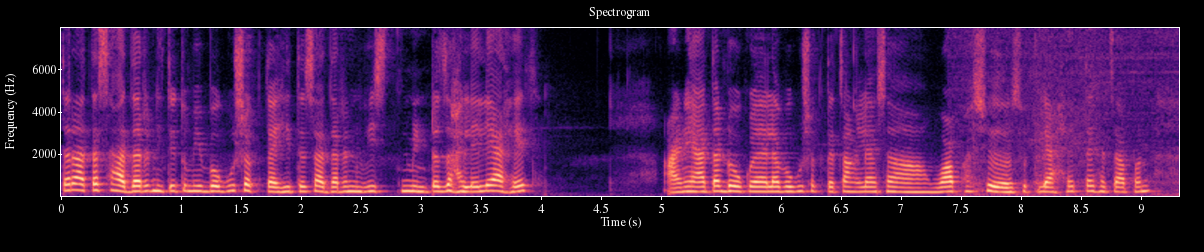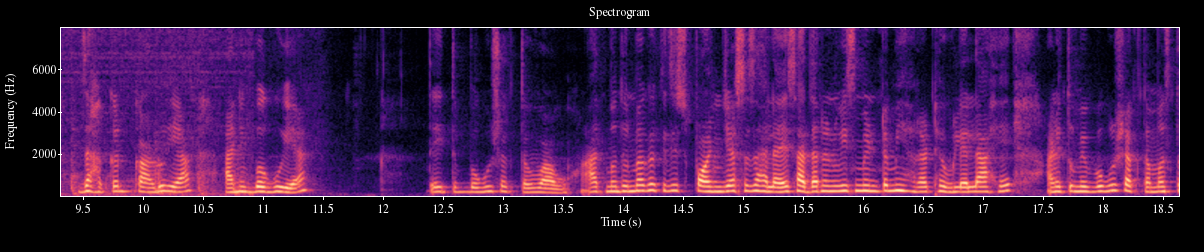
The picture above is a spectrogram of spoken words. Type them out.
तर आता साधारण इथे तुम्ही बघू शकता इथं साधारण वीस मिनटं झालेले आहेत. आणि आता ढोकळ्याला बघू शकता चांगल्या असा वाफा श सुटल्या आहेत. तर ह्याचं आपण झाकण काढूया आणि बघूया. तर इथं बघू शकता वाव. आतमधून बघा किती स्पॉन्जी असं झालं आहे. साधारण वीस मिनटं मी ह्याला ठेवलेलं आहे. आणि तुम्ही बघू शकता मस्त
